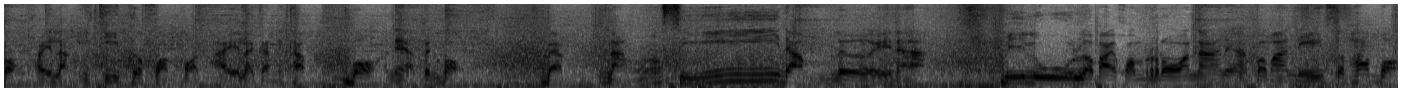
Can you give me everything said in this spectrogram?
กล้องถอยหลังอีกทีเพื่อความปลอดภัยแล้วกันนะครับ เบาะเนี่ยเป็นเบาะแบบหนังสีดำเลยนะฮะมีรูระบายความร้อนนะเนี่ยประมาณนี้สภาพเบาะ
